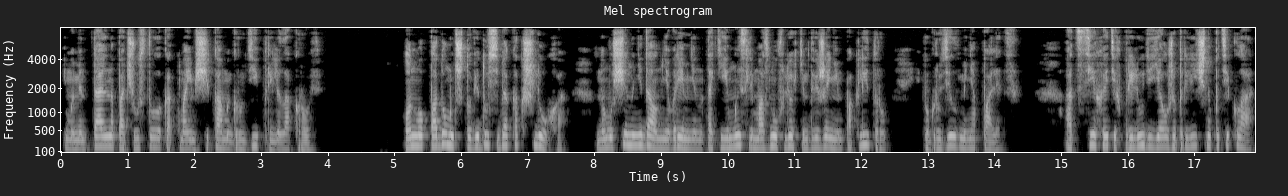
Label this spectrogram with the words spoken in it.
и моментально почувствовала, как к моим щекам и груди прилила кровь. Он мог подумать, что веду себя как шлюха, но мужчина не дал мне времени на такие мысли, мазнув легким движением по клитору и погрузил в меня палец. От всех этих прелюдий я уже прилично потекла.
